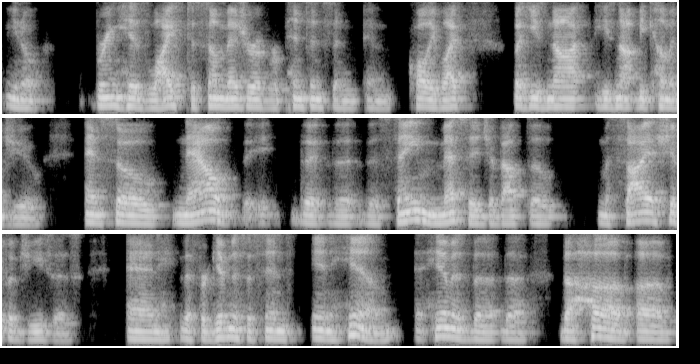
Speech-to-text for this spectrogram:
you know bring his life to some measure of repentance and, and quality of life but he's not he's not become a jew. And so now the, the the same message about the messiahship of Jesus and the forgiveness of sins in him him as the the the hub of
